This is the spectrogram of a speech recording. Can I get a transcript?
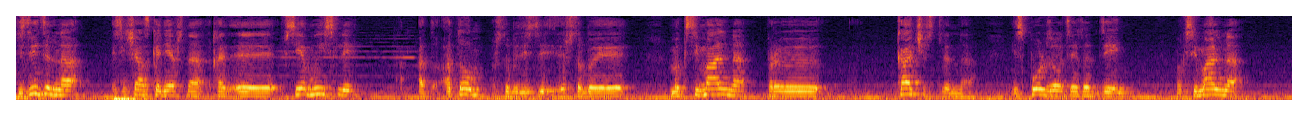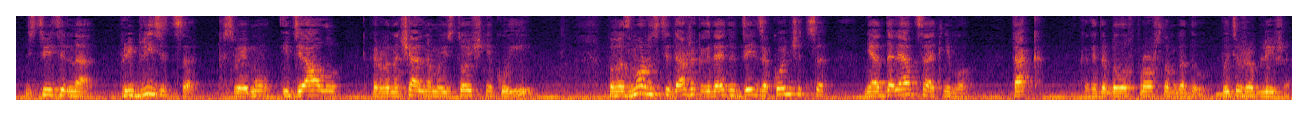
действительно сейчас, конечно, э, все мысли о, о том, чтобы, чтобы максимально качественно использовать этот день, максимально действительно приблизиться к своему идеалу, к первоначальному источнику и по возможности даже когда этот день закончится, не отдаляться от него, так, как это было в прошлом году, быть уже ближе.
